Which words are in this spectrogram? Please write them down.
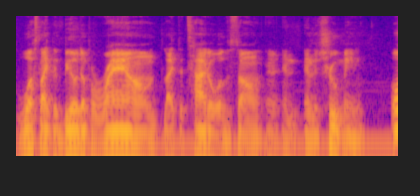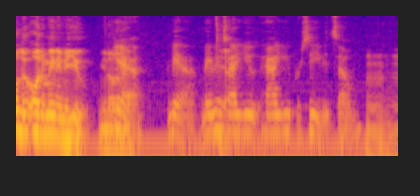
what's like the build up around like the title of the song and, and, and the true meaning, or the or the meaning to you. You know. Yeah. Yeah. Maybe it's Yeah. how you how you perceive it. So. I mean? hmm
